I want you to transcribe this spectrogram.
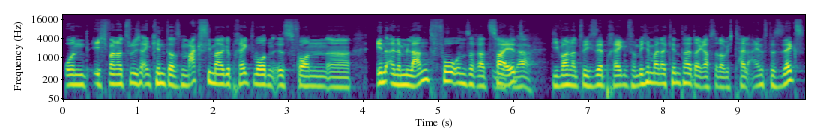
und ich war natürlich ein Kind, das maximal geprägt worden ist von äh, in einem Land vor unserer Zeit. klar. Die waren natürlich sehr prägend für mich in meiner Kindheit. Da gab es, glaube ich, Teil 1 bis 6.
